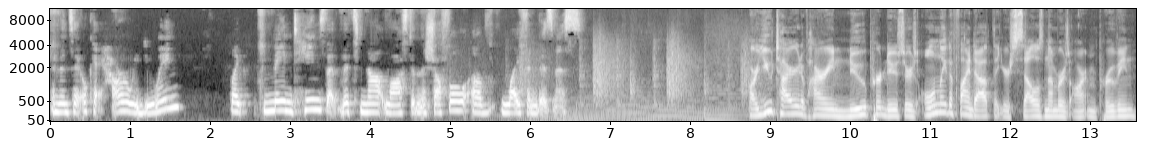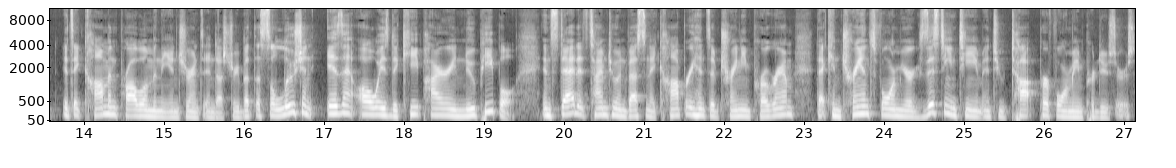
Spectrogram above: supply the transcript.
and then say, okay, how are we doing? Like maintains that it's not lost in the shuffle of life and business. Are you tired of hiring new producers only to find out that your sales numbers aren't improving? It's a common problem in the insurance industry, but the solution isn't always to keep hiring new people. Instead, it's time to invest in a comprehensive training program that can transform your existing team into top performing producers.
